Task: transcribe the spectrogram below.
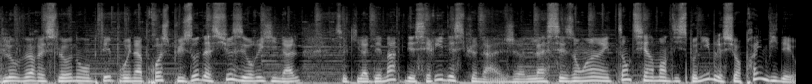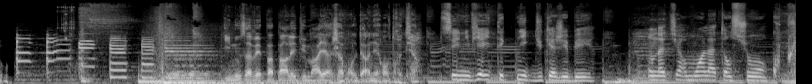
Glover et Sloan ont opté pour une approche plus audacieuse et originale, ce qui la démarque des séries d'espionnage. La saison 1 est entièrement disponible sur Prime Video. Il nous avait pas parlé du mariage avant le dernier entretien. C'est une vieille technique du KGB. On attire moins l'attention en couple.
